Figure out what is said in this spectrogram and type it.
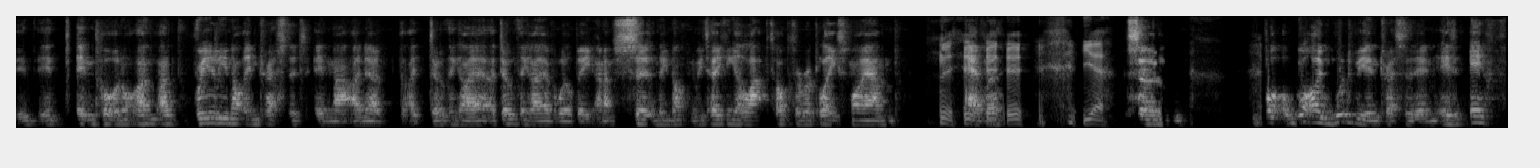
it, it, input. All. I'm, I'm really not interested in that. I know. I don't think I. I don't think I ever will be, and I'm certainly not going to be taking a laptop to replace my amp. Ever. yeah. So, but what I would be interested in is if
